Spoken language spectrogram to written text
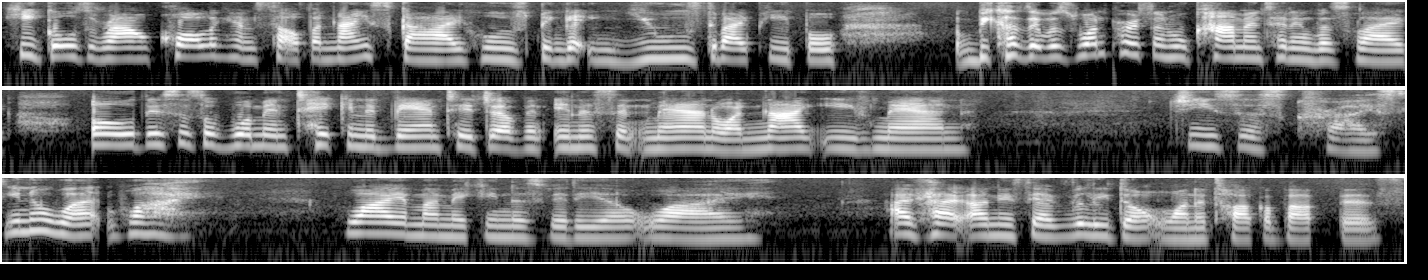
he goes around calling himself a nice guy who's been getting used by people. Because there was one person who commented and was like, oh, this is a woman taking advantage of an innocent man or a naive man. Jesus Christ. You know what? Why? Why am I making this video? Why? I've had, honestly, I really don't want to talk about this.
